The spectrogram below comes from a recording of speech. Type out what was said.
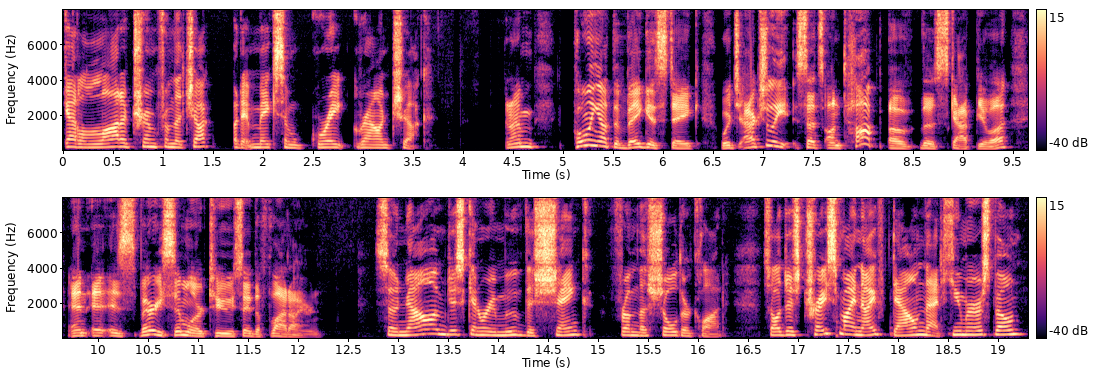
Got a lot of trim from the chuck, but it makes some great ground chuck. And I'm pulling out the Vegas steak, which actually sits on top of the scapula and it is very similar to, say, the flat iron. So now I'm just going to remove the shank from the shoulder clod. So I'll just trace my knife down that humerus bone,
